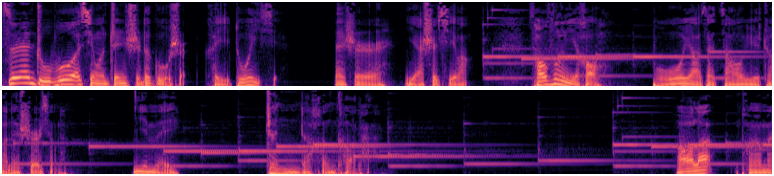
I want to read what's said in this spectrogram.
虽然主播希望真实的故事可以多一些，但是也是希望曹凤以后不要再遭遇这类事情了，因为真的很可怕。好了，朋友们，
